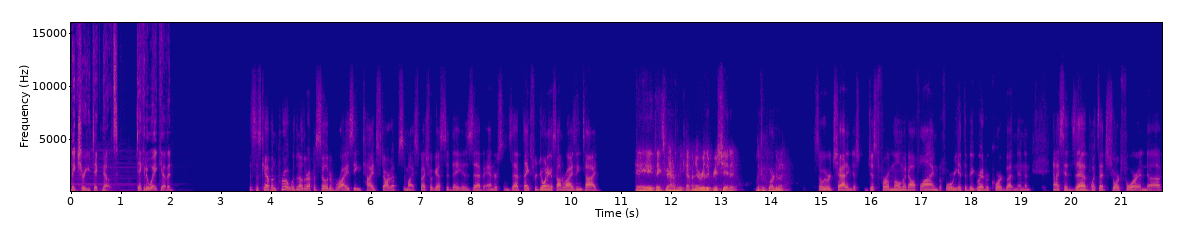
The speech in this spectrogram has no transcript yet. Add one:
Make sure you take notes. Take it away, Kevin. This is Kevin Pruitt with another episode of Rising Tide Startups, and my special guest today is Zeb Anderson. Zeb, thanks for joining us on Rising Tide. Hey, thanks for having me, Kevin. I really appreciate it. Looking forward to it. So we were chatting just just for a moment offline before we hit the big red record button, and and I said, Zeb, what's that short for? And uh,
